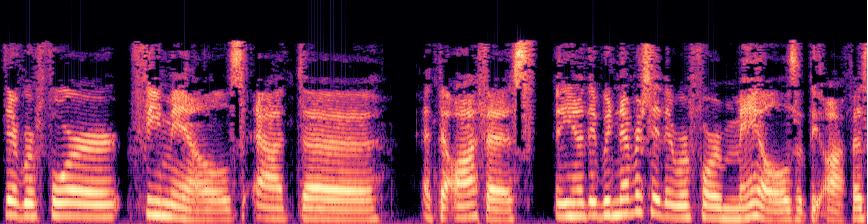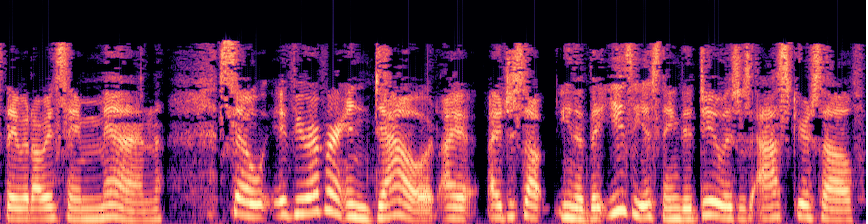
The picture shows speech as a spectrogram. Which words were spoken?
there were four females at the at the office. You know they would never say there were four males at the office. They would always say men. So if you're ever in doubt i i just thought you know the easiest thing to do is just ask yourself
